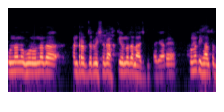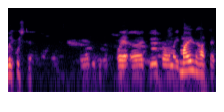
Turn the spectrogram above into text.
ਉਹਨਾਂ ਨੂੰ ਹੁਣ ਉਹਨਾਂ ਦਾ ਅੰਡਰ ਆਬਜ਼ਰਵੇਸ਼ਨ ਰੱਖ ਕੇ ਉਹਨਾਂ ਦਾ ਇਲਾਜ ਕੀਤਾ ਜਾ ਰਿਹਾ ਹੈ। ਉਹਨਾਂ ਦੀ ਹਾਲਤ ਬਿਲਕੁਲ ਸਥਿਰ ਕੀ ਪ੍ਰੋਬਲਮ ਆਈ? ਮਾਈਲਡ ਹਾਰਟ ਅਟੈਕ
